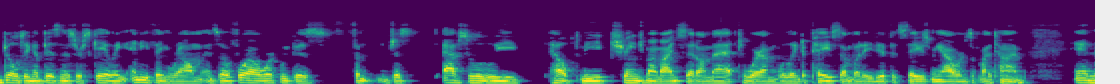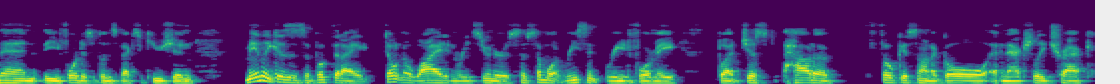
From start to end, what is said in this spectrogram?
building a business or scaling anything realm. And so four hour work week is just absolutely helped me change my mindset on that to where I'm willing to pay somebody if it saves me hours of my time. And then the four disciplines of execution, mainly because it's a book that I don't know why I didn't read sooner. It's a somewhat recent read for me, but just how to focus on a goal and actually track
